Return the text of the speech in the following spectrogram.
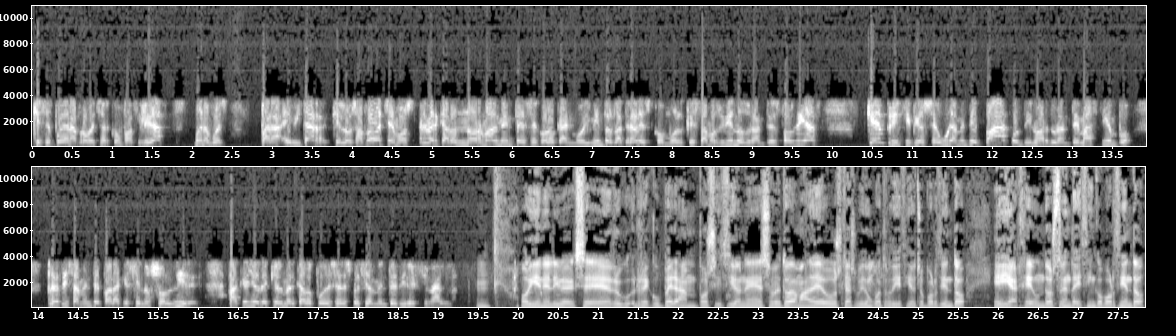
que se puedan aprovechar con facilidad. Bueno, pues para evitar que los aprovechemos, el mercado normalmente se coloca en movimientos laterales como el que estamos viviendo durante estos días, que en principio seguramente va a continuar durante más tiempo, precisamente para que se nos olvide aquello de que el mercado puede ser especialmente direccional. Hmm. Hoy en el IBEX se recuperan posiciones, sobre todo Amadeus, que ha subido un 4,18%, EIAG un 2,35%,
